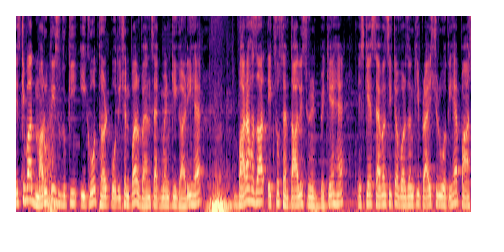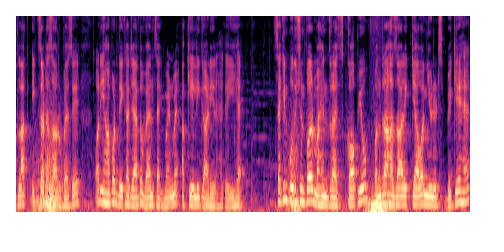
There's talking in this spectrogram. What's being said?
इसके बाद Maruti Suzuki Eeco third position पर वैन सेगमेंट की गाड़ी है। बारह हज़ार एक सौ सैंतालीस यूनिट बिके हैं। इसके सेवन सीटर वर्जन की प्राइस शुरू होती है पाँच लाख इकसठ हज़ार रुपए से और यहाँ पर देखा जाए तो वैन सेगमेंट में अकेली गाड़ी रह गई है। सेकंड पोजीशन पर महिंद्रा स्कॉर्पियो पंद्रह हज़ार इक्यावन यूनिट्स बिके हैं।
